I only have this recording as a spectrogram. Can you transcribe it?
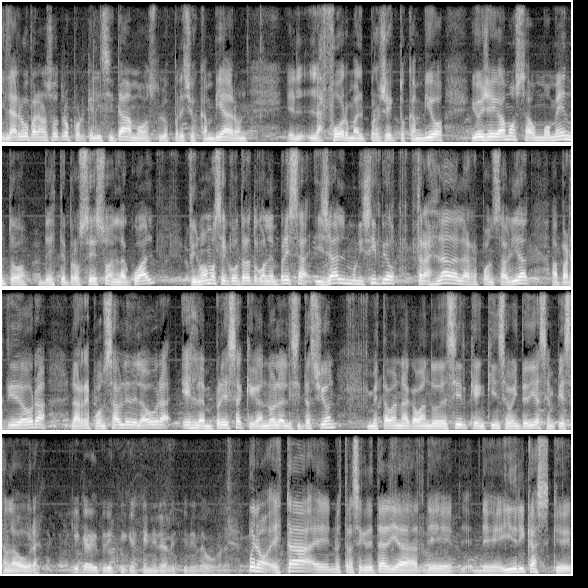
Y largo para nosotros porque licitamos, los precios cambiaron, la forma, el proyecto cambió. Y hoy llegamos a un momento de este proceso en la cual firmamos el contrato con la empresa y ya el municipio traslada la responsabilidad. A partir de ahora, la responsable de la obra es la empresa que ganó la licitación me estaban acabando de decir que en 15 o 20 días empiezan la obra. ¿Qué características generales tiene la obra? Bueno, está eh, nuestra secretaria de, hídricas, que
